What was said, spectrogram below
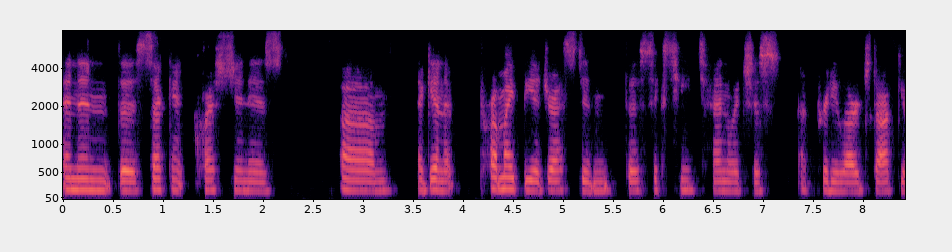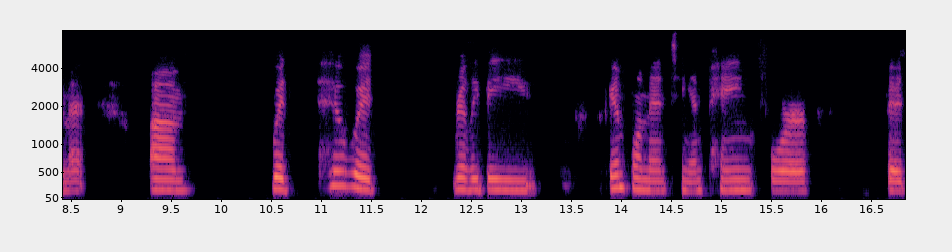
And then the second question is, um, again, it might be addressed in the 1610, which is a pretty large document. Um, would who would really be implementing and paying for the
